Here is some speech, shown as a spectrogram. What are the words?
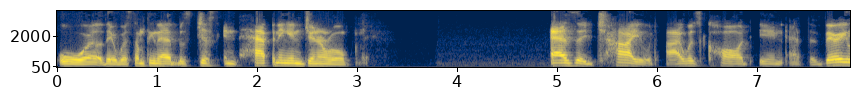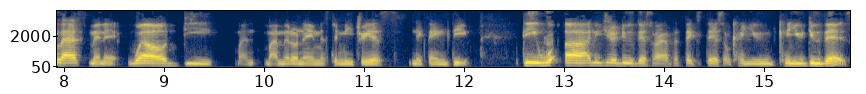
or there was something that was just in, happening in general, as a child, I was called in at the very last minute. Well, D, my, my middle name is Demetrius, nickname D. D, uh, I need you to do this, or I have to fix this, or can you can you do this?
